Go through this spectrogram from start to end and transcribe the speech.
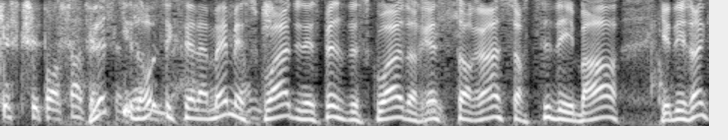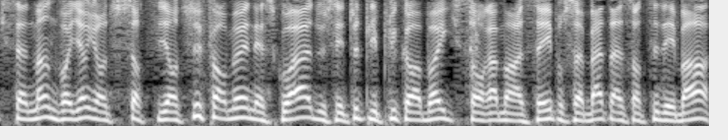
Qu'est-ce qui s'est passé en fait? Là, ce qui est drôle, c'est que c'est la même escouade, une espèce d'escouade, restaurant sorti des bars. Il y a des gens qui se demandent, voyons, ils ont-tu sorti, ont-tu formé une escouade ou c'est toutes les plus cow-boys qui se sont ramassés pour se battre à la sortie des bars?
